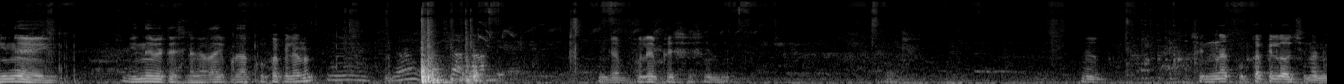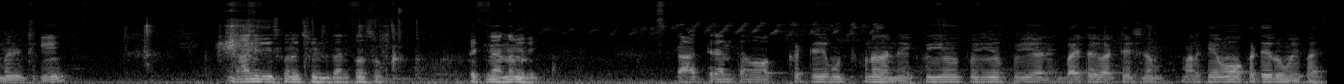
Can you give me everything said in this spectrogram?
ఈయనే ఈయనే పెట్టేసిన కదా ఇప్పుడు దాకా కుక్క పిల్లను? గబ్బులే పెట్టేసింది చిన్న కుక్క పిల్ల వచ్చిందండి మన ఇంటికి. నాని తీసుకొని వచ్చిండు దానికోసం. పెట్టిన అన్నం ఇది. రాత్రి అంతా ఒక్కటే ముత్తుకున్నదండి కుయ్య కుయ్య కుయ్య అని బయట పట్టేసినాం. మనకేమో ఒకటే రూమ్ అయిపోయాయి.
